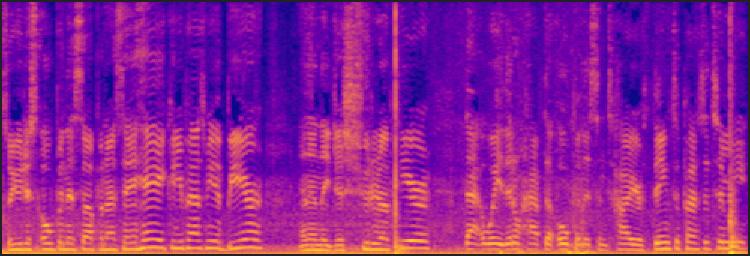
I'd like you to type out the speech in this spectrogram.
So you just open this up and I say, hey, can you pass me a beer? And then they just shoot it up here. That way they don't have to open this entire thing to pass it to me.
